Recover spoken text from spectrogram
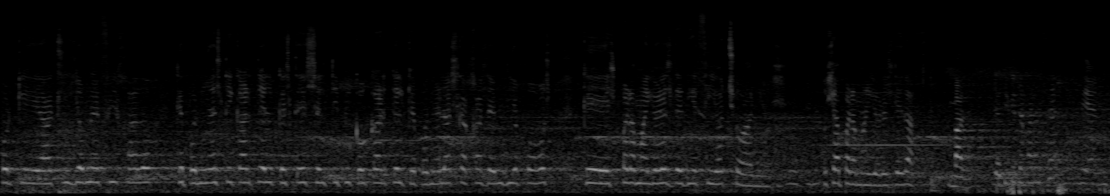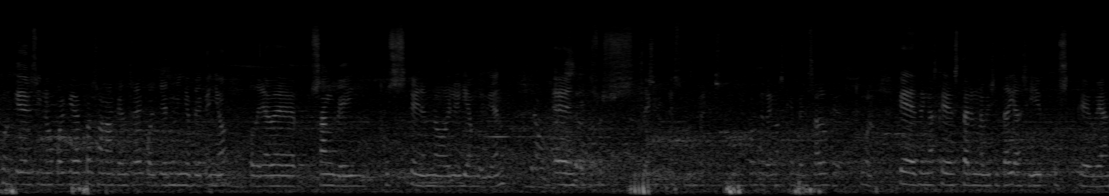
porque aquí yo me he fijado que ponía este cartel, que este es el típico cartel que pone las cajas de videojuegos que es para mayores de 18 años, o sea, para mayores de edad. Vale, ¿y a ti qué te parece? Bien, porque si no cualquier persona que entre, cualquier niño pequeño, podría ver sangre y cosas que no le irían muy bien. Eh, entonces es, es- es mejor que tengas que pensar o que, bueno, que tengas que estar en una visita y así pues que vean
